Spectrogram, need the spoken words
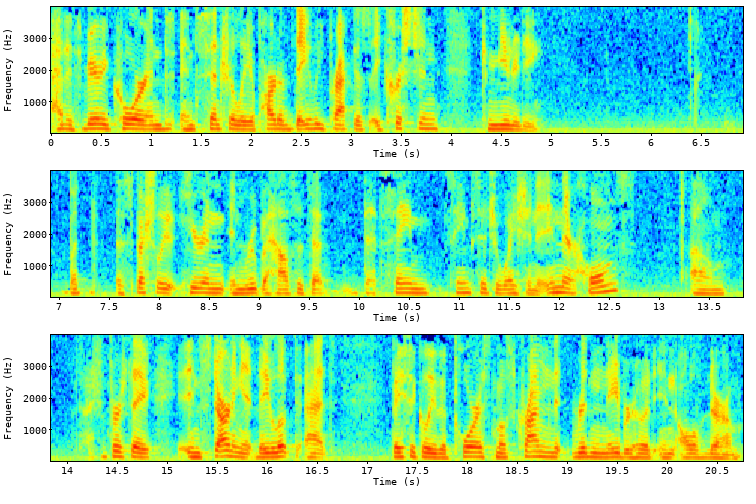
at its very core and, and centrally a part of daily practice, a Christian community. But especially here in, in Rutba House, it's that, that same, same situation. In their homes, um, so I should first say, in starting it, they looked at basically the poorest, most crime ridden neighborhood in all of Durham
